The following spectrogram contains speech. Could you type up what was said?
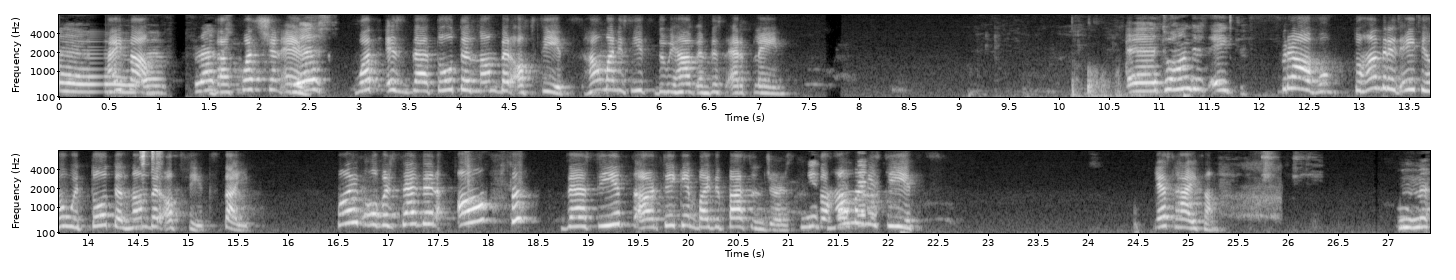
a, Haytham, a the fraction. question is Yes. what is the total number of seats how many seats do we have in this airplane Uh, 280. برافو 280 هو التوتال number of seats طيب 5 over 7 of the seats are taken by the passengers so how many seats yes هيثم M-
